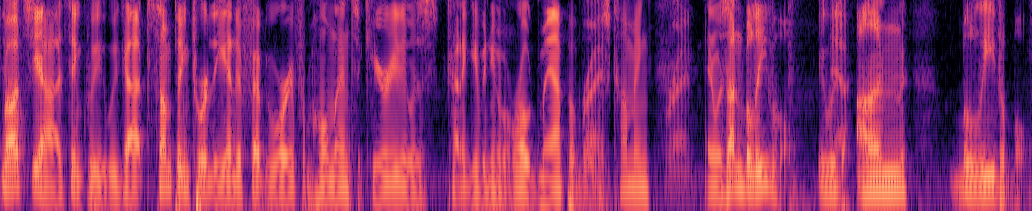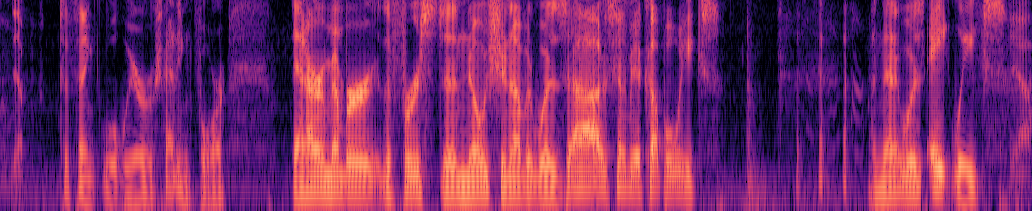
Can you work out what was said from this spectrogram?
Well, it's yeah. I think we, we got something toward the end of February from Homeland Security that was kind of giving you a roadmap of what Right. was coming, Right. and it was unbelievable. It was Yeah. unbelievable Yep. to think what we were heading for. And I remember the first uh, notion of it was, ah, it's going to be a couple weeks, and then it was eight weeks, Yeah.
